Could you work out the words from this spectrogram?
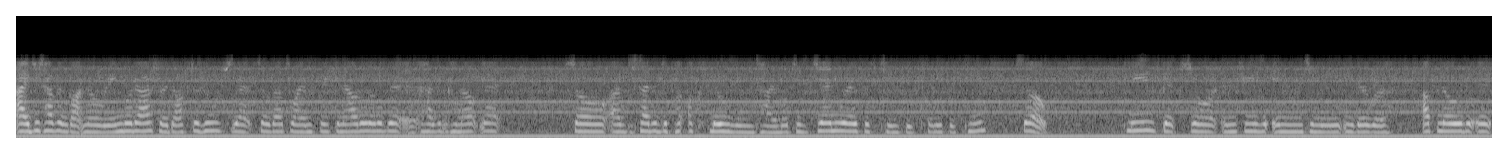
I just haven't gotten a Rainbow Dash or Doctor Whooves yet, so that's why I'm freaking out a little bit, it hasn't come out yet. So I've decided to put a closing time, which is January 15th of 2015. So please get your entries into me, either upload it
